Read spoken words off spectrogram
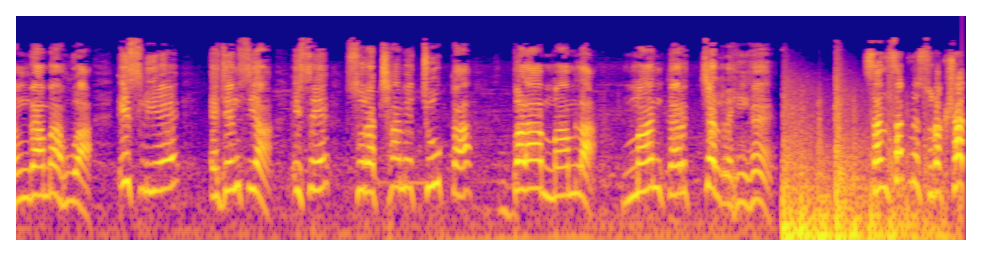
हंगामा हुआ। इसलिए एजेंसियाँ इसे सुरक्षा में चूक का बड़ा मामला मानकर चल रही हैं। संसद में सुरक्षा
